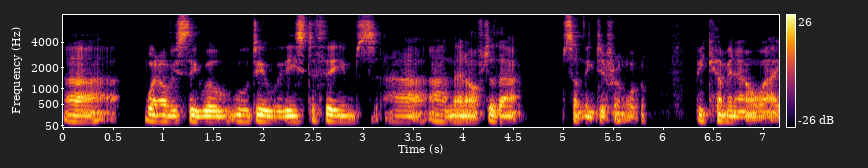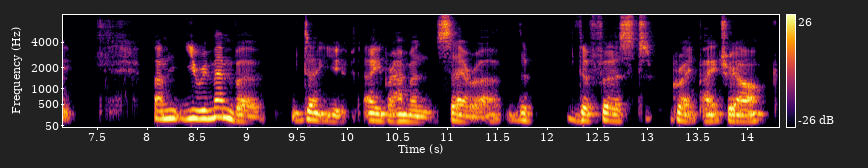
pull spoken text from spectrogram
uh, when obviously we'll we'll deal with Easter themes, uh, and then after that, something different will be coming our way. Um, you remember, don't you, Abraham and Sarah, the the first great patriarch,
